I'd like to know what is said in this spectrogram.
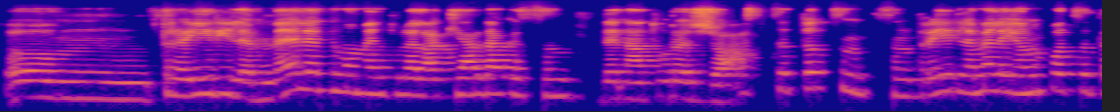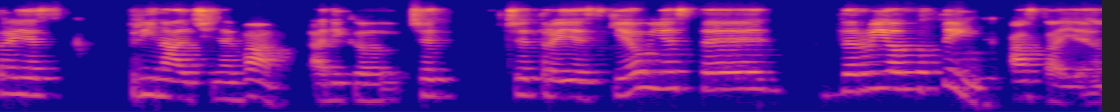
um, trăirile mele în momentul ăla, chiar dacă sunt de natură joasă, tot sunt, sunt trăirile mele. Eu nu pot să trăiesc prin altcineva. Adică ce, ce trăiesc eu este the real thing. Asta e.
